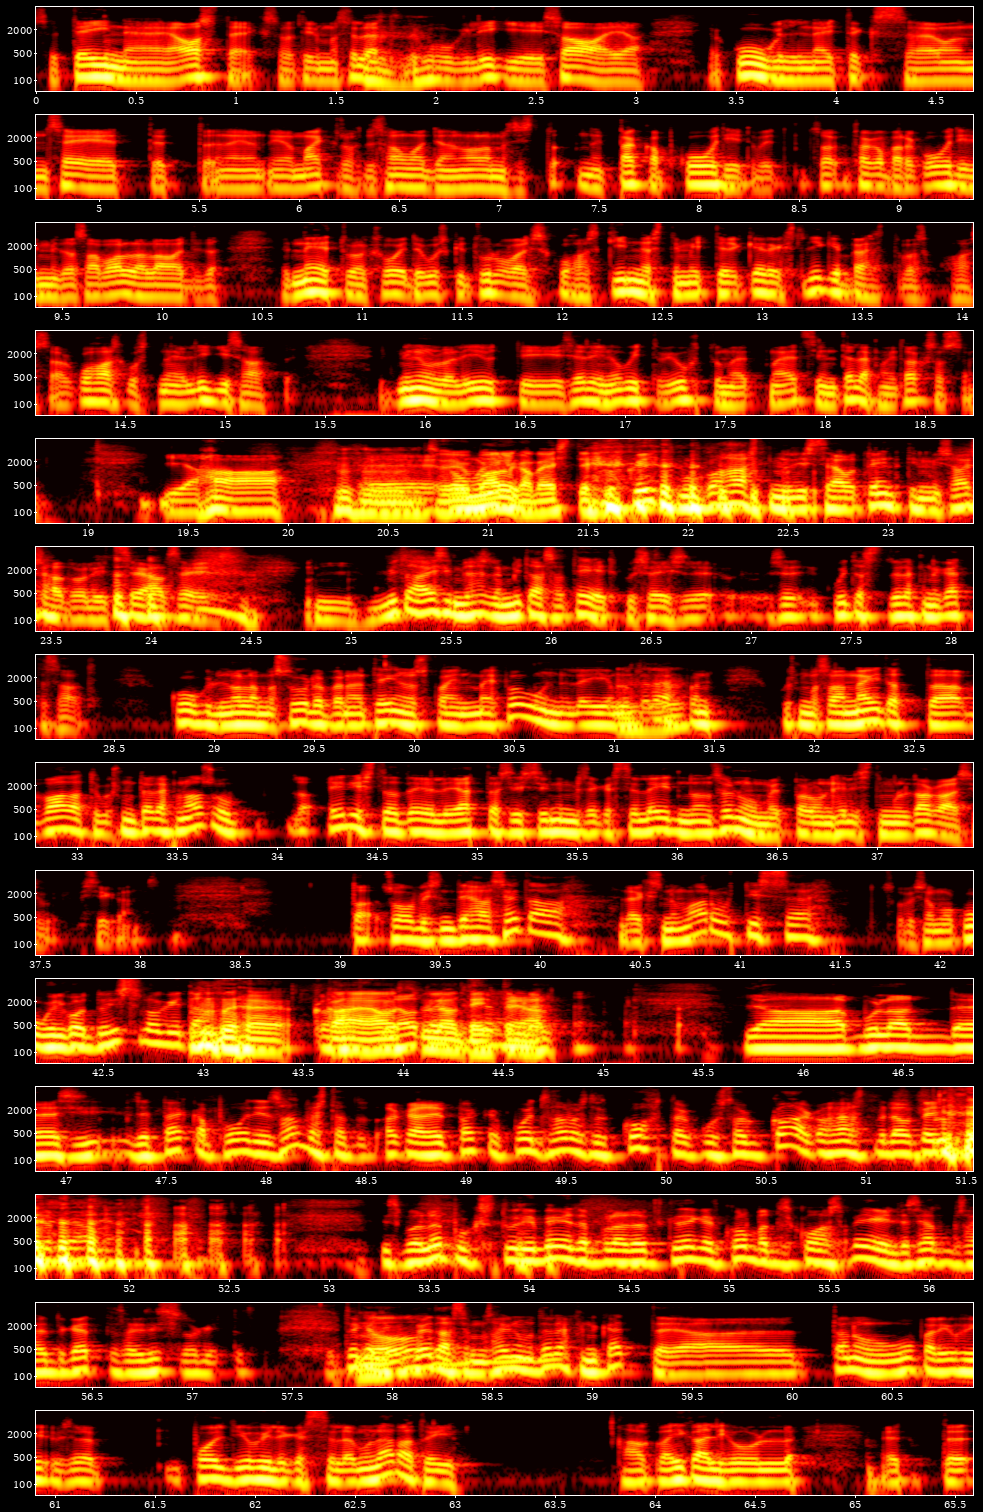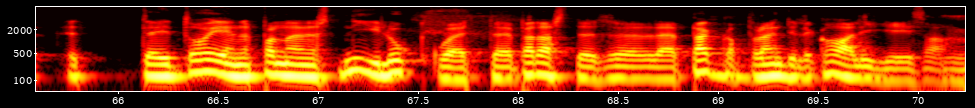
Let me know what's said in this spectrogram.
see teine aste, eks ole, ilma selleta mm -hmm. ta mhm. kuhugi ligi ei saa ja, ja Google'il näiteks on see, et, et ja Microsoftil samamoodi on olemas siis need back-up koodid või tagavarakoodid, mida saab alla laadida. et need tuleks hoida kuskil turvalises kohas, kindlasti mitte kergesti ligipääsetavas kohas, aga kohas, kust neile ligi saate. et minul oli hiljuti selline huvitav juhtum, et ma jätsin telefoni taksosse ja see juba algab hästi kõik mu kaheastmelise autentimise asjad olid seal sees. nii, mida esimese asjana, mida sa teed, kui sa ei, kuidas sa telefoni kätte saad? Google'il on olemas suurepärane teenus Find My Phone, leia mu mm -hmm. telefon, kus ma saan näidata, vaadata, kus mu telefon asub, helistada teile, jätta siis inimesele, kes ei leidnud, on sõnum, et palun helista mulle tagasi või mis iganes. soovisin teha seda, läksin oma arvutisse, soovisin oma Google'i konto sisse logida kahe aastane autentimine ja mul on äh, siis need back-up koodid salvestatud, aga need back-up koodid salvestatud kohta, kus on ka kaheastmeline autentimine peal siis ma lõpuks tuli meelde, mul on nüüd tegelikult kolmandas kohas veel ja sealt ma sain ta kätte, sai sisse logitud. tegelikult no. edasi ma sain oma telefoni kätte ja tänu Uberi juhi, selle Bolti juhile, kes selle mulle ära tõi. aga igal juhul, et, et te ei tohi ennast panna ennast nii lukku, et pärast te selle back-up variandile ka ligi ei saa.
